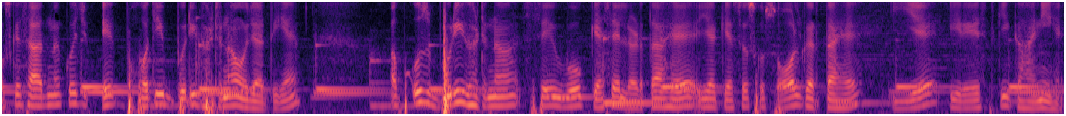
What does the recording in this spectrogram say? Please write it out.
उसके साथ में कुछ एक बहुत ही बुरी घटना हो जाती है। अब उस बुरी घटना से वो कैसे लड़ता है या कैसे उसको सॉल्व करता है, ये इरेस्ट की कहानी है।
